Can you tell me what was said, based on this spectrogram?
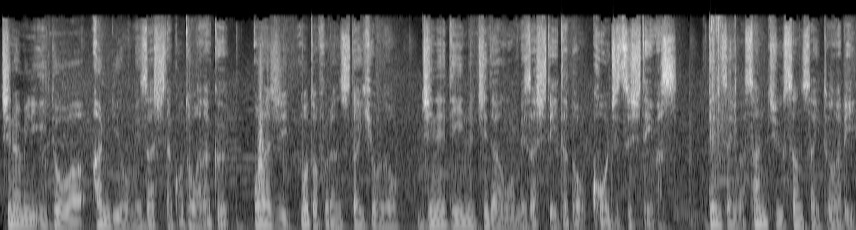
ちなみに伊藤はアンリを目指したことはなく、同じ元フランス代表のジネディーヌ時代を目指していたと口述しています。現在は33歳となり、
